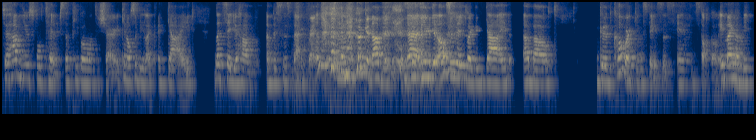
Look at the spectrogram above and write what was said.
to have useful tips that people want to share it can also be like a guide. Let's say you have a business bag brand who could that be uh, you can also make like a guide about good co-working spaces in stockholm. It might not be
